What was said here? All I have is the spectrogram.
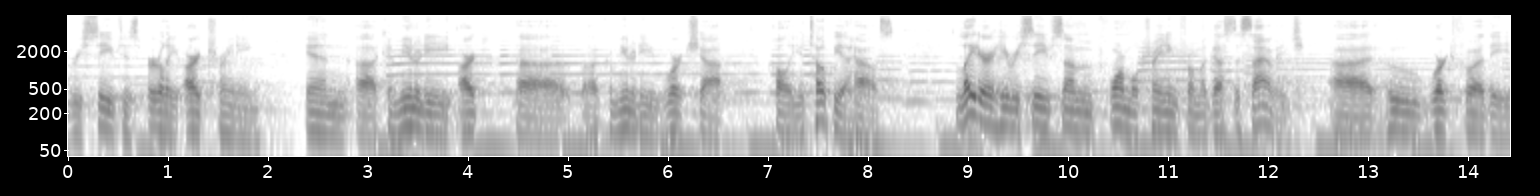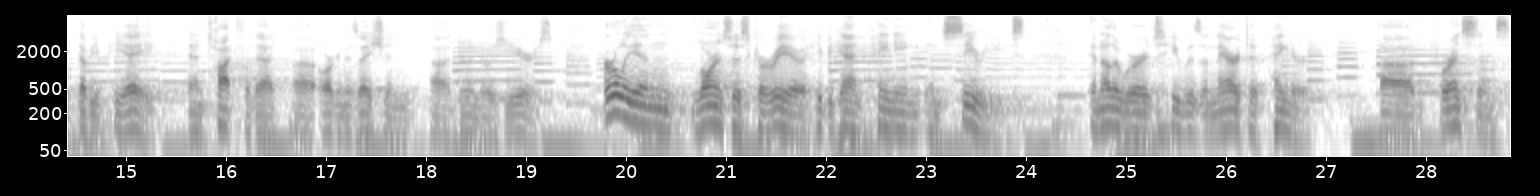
received his early art training in a community art uh, a community workshop called Utopia House. Later, he received some formal training from Augusta Savage, uh, who worked for the WPA and taught for that uh, organization uh, during those years. Early in Lawrence's career, he began painting in series. In other words, he was a narrative painter. Uh, for instance,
